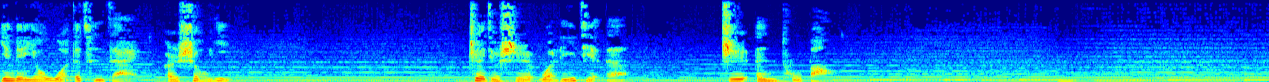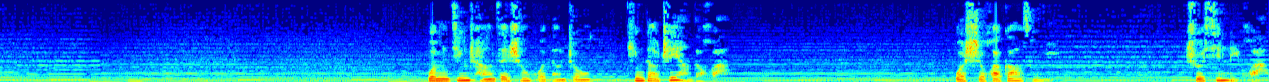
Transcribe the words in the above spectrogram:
因为有我的存在而受益。这就是我理解的。知恩图报。我们经常在生活当中听到这样的话。我实话告诉你，说心里话，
